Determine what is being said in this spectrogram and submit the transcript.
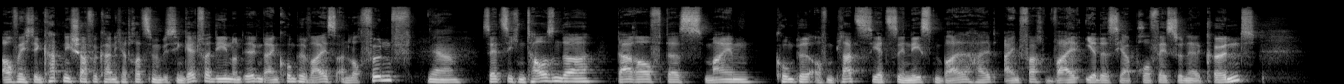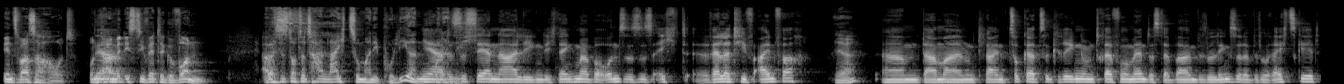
auch wenn ich den Cut nicht schaffe, kann ich ja trotzdem ein bisschen Geld verdienen und irgendein Kumpel weiß, an Loch 5 Ja. setze ich einen Tausender darauf, dass mein Kumpel auf dem Platz jetzt den nächsten Ball halt einfach, weil ihr das ja professionell könnt, ins Wasser haut. Und Ja. damit ist die Wette gewonnen. Aber es ist doch total leicht zu manipulieren. Ja, das nicht? ist sehr naheliegend. Ich denke mal, bei uns ist es echt relativ einfach, Ja. ähm, da mal einen kleinen Zucker zu kriegen im Treffmoment, dass der Ball ein bisschen links oder ein bisschen rechts geht.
